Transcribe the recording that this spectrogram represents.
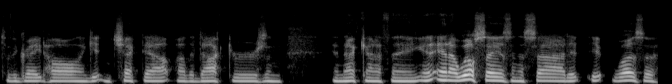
to the great hall and getting checked out by the doctors and and that kind of thing. And, and i will say as an aside it, it was a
